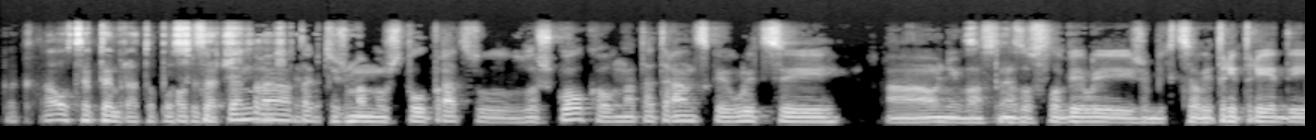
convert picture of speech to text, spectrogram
Tak. A od septembra to Od proste začne. septembra začne. taktiež máme už spoluprácu so škôlkou na Tatranskej ulici a oni vlastne nás oslovili, že by chceli tri triedy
